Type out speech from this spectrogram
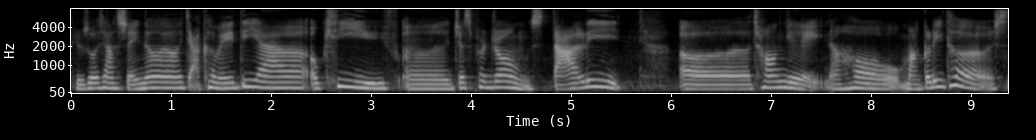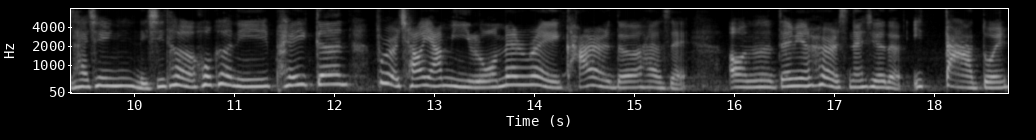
比如说像谁呢？贾克梅蒂啊，O'Keefe，嗯，Jasper Jones，达利。呃 c h o n g 然后玛格丽特、史泰清、李希特、霍克尼、培根、布尔乔亚、米罗、曼瑞、卡尔德，还有谁？哦，那 Damian Hirst 那些的一大堆。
